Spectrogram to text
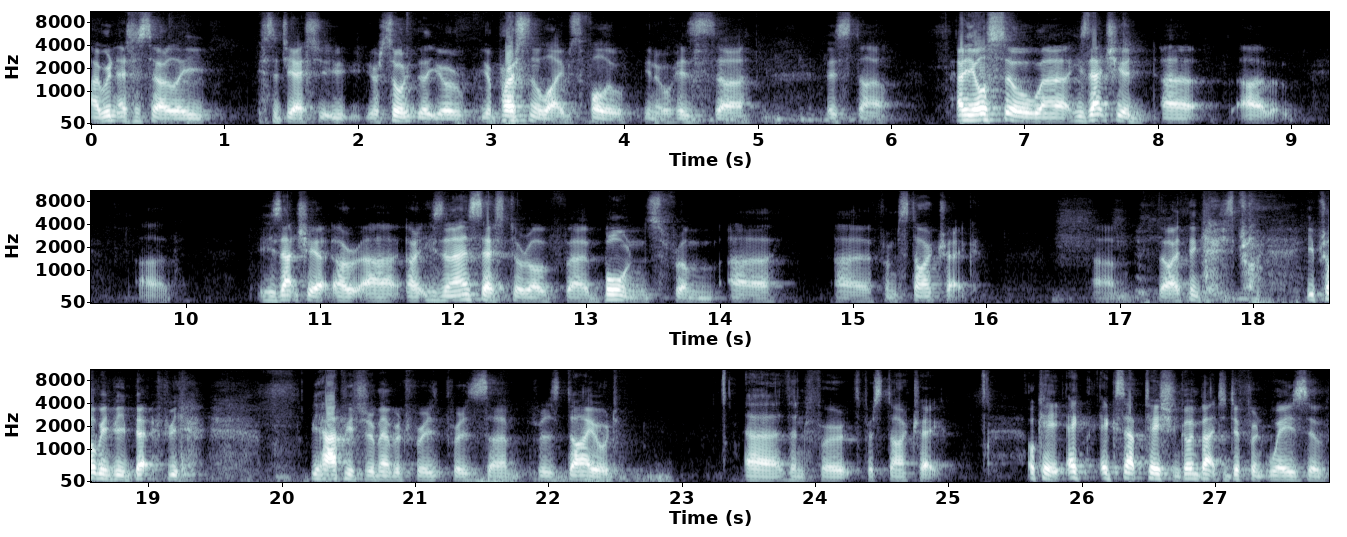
I wouldn't necessarily suggest you, so, that your, your personal lives follow, you know, his, uh, his style. And he also, he's actually a, he's actually a, a, a, he's an ancestor of uh, Bones from, uh, uh, from Star Trek. Um, so I think pro he'd probably be, be, be happy to remember for his, for his, um, for his diode uh, than for, for Star Trek. Okay, exaptation, going back to different ways of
